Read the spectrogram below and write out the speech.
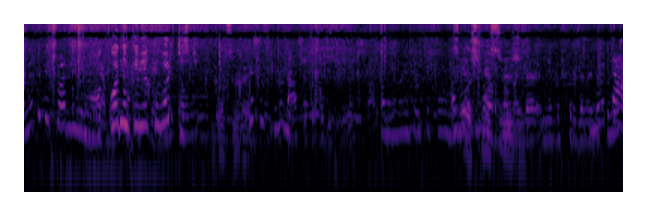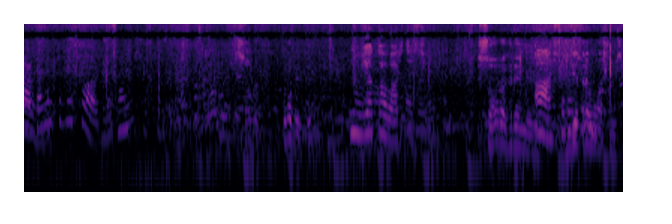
Ні, ну тобі чорний А коники в яку вартість? Смачні свіжі. Ну так, але це не чорний, знаєш? Пробуйте. Ну, яка вартість? 40 гривень. А, 40 Літра 80.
